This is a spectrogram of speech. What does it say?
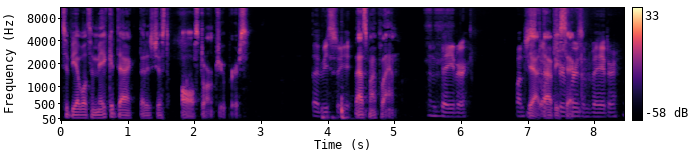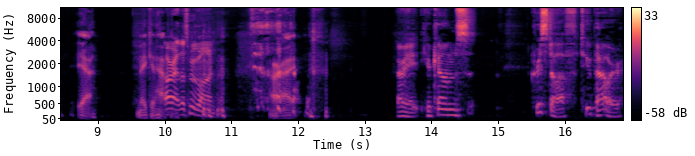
to be able to make a deck that is just all stormtroopers. That'd be sweet. That's my plan. Invader. Bunch Yeah, of that'd be sick. stormtroopers Invader. Yeah, make it happen. All right, let's move on. All right. All right, here comes Kristoff, two power.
